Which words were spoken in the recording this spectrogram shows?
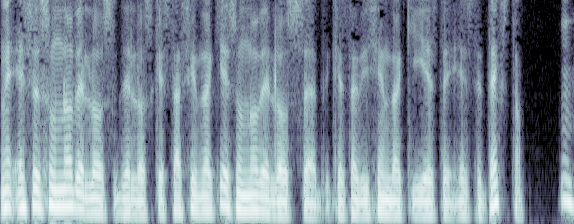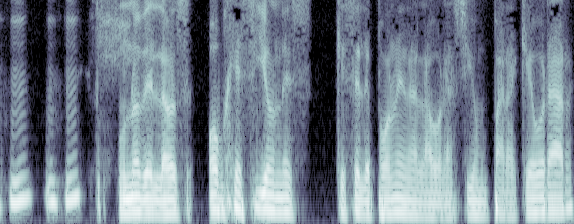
Eh, Ese es uno de los, de los que está haciendo aquí, es uno de los eh, que está diciendo aquí este, este texto. Uno de las objeciones que se le ponen a la oración. ¿Para qué orar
